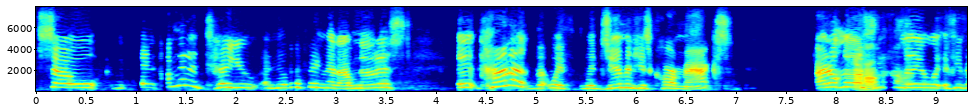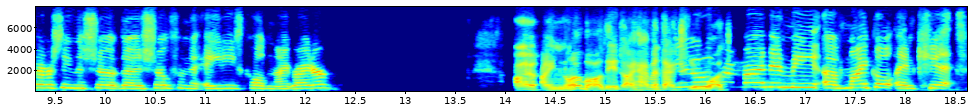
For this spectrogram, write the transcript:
so, and I'm going to tell you another thing that I've noticed. It kind of with with Jim and his car Max I don't know uh-huh. if you're familiar with if you've ever seen the show the show from the 80s called Knight Rider. I, I know about it. I haven't actually watched. you watched. reminded me of Michael and KITT.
